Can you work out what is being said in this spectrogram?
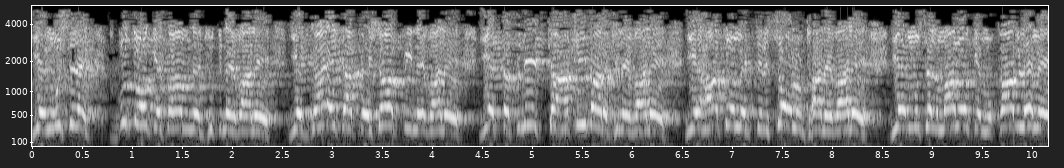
یہ مشرق بتوں کے سامنے جھکنے والے، یہ گائے کا پیشاب پینے والے، یہ تصنیف کا عقیدہ رکھنے والے، یہ ہاتھوں میں ترشول اٹھانے والے، یہ مسلمانوں کے مقابلے میں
